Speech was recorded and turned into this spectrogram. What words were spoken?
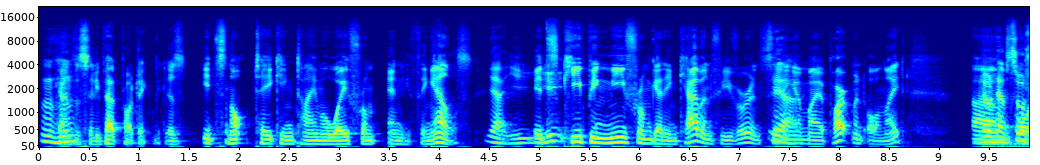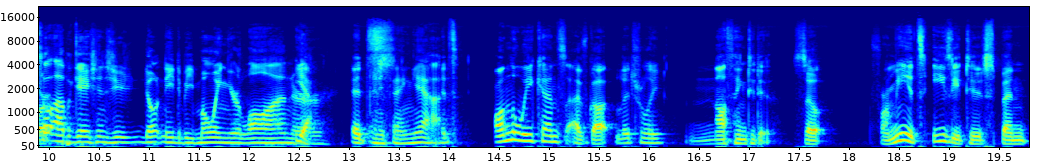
mm-hmm. Kansas City Pet Project because it's not taking time away from anything else. Yeah, you, It's you, keeping me from getting cabin fever and sitting Yeah. in my apartment all night. You don't Um, have social or- obligations. You don't need to be mowing your lawn or Yeah, it's anything. Yeah, It's on the weekends. I've got literally nothing to do. So for me, it's easy to spend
